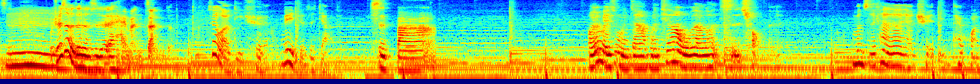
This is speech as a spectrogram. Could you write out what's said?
子。嗯，我觉得这个真的是哎还蛮赞的，这个的确，我也觉得是加分。是吧？好像没什么加分。天啊，我们两个很词穷哎。我们只是看得到人家缺点，太坏了。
